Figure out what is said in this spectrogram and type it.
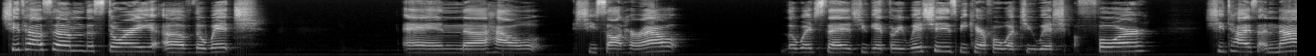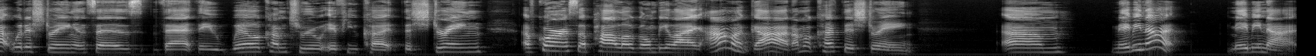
She tells him the story of the witch and uh, how she sought her out. The witch says, You get three wishes. Be careful what you wish for. She ties a knot with a string and says that they will come true if you cut the string. Of course, Apollo gonna be like, I'm a god. I'm gonna cut this string. Um, maybe not. Maybe not.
